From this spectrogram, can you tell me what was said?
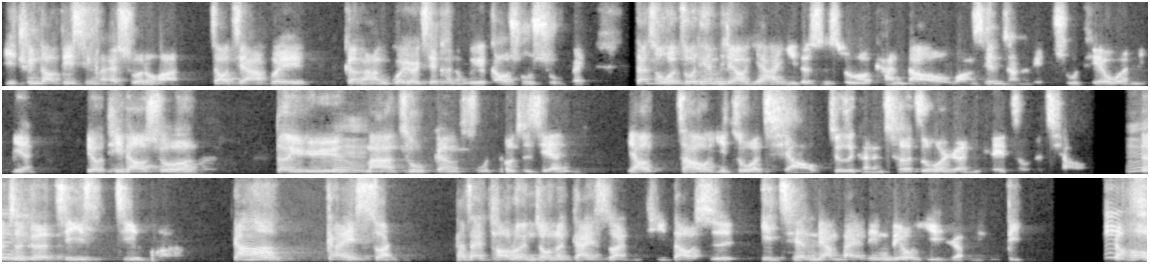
以群岛地形来说的话，造价会更昂贵，而且可能会高出数倍。但是我昨天比较讶异的是说，看到王县长的脸书贴文里面有提到说，对于马祖跟福州之间要造一座桥，就是可能车子或人可以走的桥的这个计计划，然后概算，他在讨论中的概算提到是一千两百零六亿人民币。然后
